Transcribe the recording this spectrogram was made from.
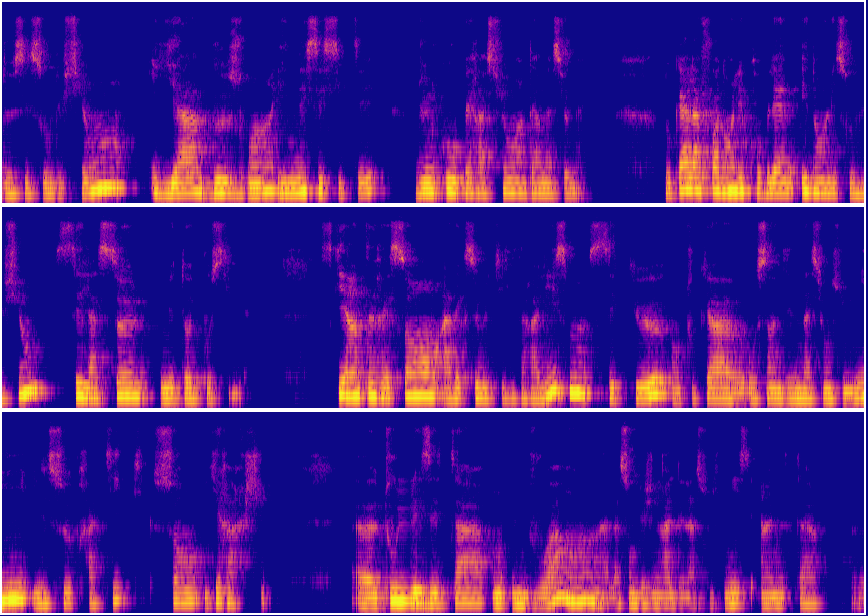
de ces solutions, il y a besoin et nécessité d'une coopération internationale. Donc à la fois dans les problèmes et dans les solutions, c'est la seule méthode possible. Ce qui est intéressant avec ce multilatéralisme, c'est que, en tout cas au sein des Nations Unies, il se pratique sans hiérarchie. Euh, tous les États ont une voix. Hein. À l'Assemblée générale des Nations Unies, c'est un État, euh,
